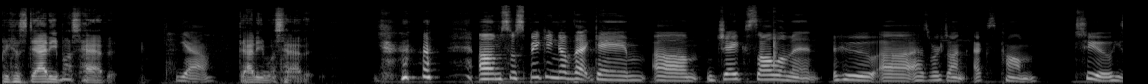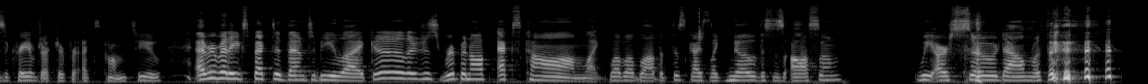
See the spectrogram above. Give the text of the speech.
Because Daddy must have it. Yeah. Daddy must have it. Um, so speaking of that game, um, Jake Solomon, who uh, has worked on XCOM 2, he's a creative director for XCOM 2. Everybody expected them to be like, oh, they're just ripping off XCOM, like blah blah blah. But this guy's like, no, this is awesome. We are so down with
